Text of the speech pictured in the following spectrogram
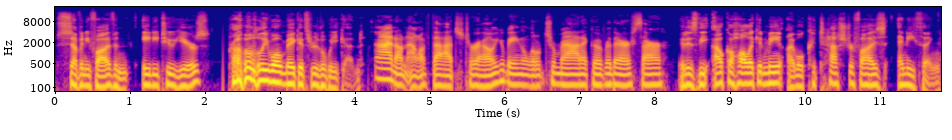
75 and 82 years, probably won't make it through the weekend. I don't know if that's true. You're being a little dramatic over there, sir. It is the alcoholic in me. I will catastrophize anything.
